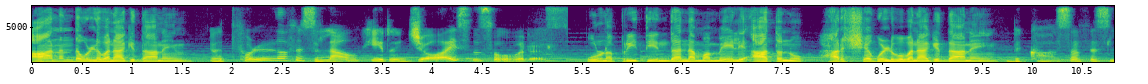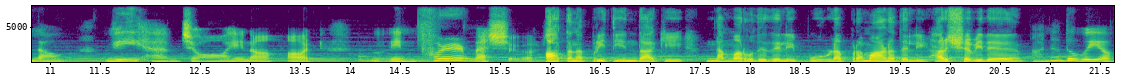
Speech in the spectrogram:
ಆನಂದ ಉಳ್ಳವನಾಗಿದ್ದಾನೆ with full of his love he rejoices over us ಪೂರ್ಣ ಪ್ರೀತಿಯಿಂದ ನಮ್ಮ ಮೇಲೆ ಆತನು ಹರ್ಷಗೊಳ್ಳುವವನಾಗಿದ್ದಾನೆ. Because of his love we have joy in our heart in full measure. ಆತನ ಪ್ರೀತಿಯಿಂದಾಗಿ ನಮ್ಮ ಹೃದಯದಲ್ಲಿ ಪೂರ್ಣ ಪ್ರಮಾಣದಲ್ಲಿ ಹರ್ಷವಿದೆ Another way of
